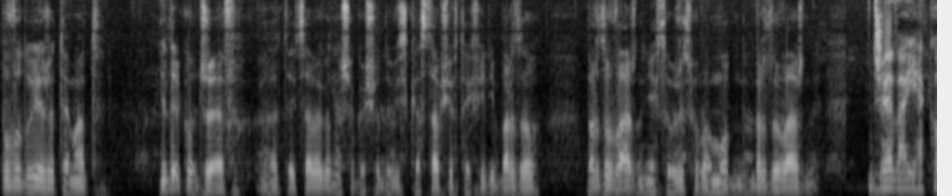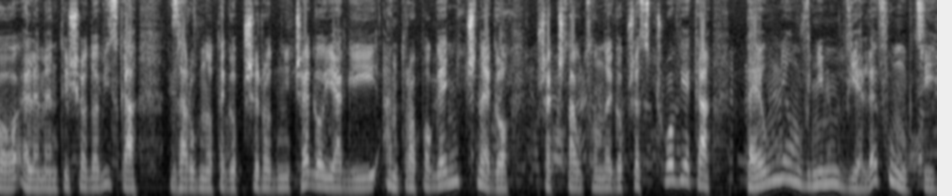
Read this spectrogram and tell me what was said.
powoduje, że temat nie tylko drzew, ale tej całego naszego środowiska stał się w tej chwili bardzo, bardzo ważny. Nie chcę użyć słowa modny, bardzo ważny. Drzewa jako elementy środowiska, zarówno tego przyrodniczego, jak i antropogenicznego, przekształconego przez człowieka, pełnią w nim wiele funkcji.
